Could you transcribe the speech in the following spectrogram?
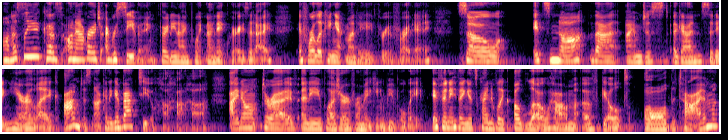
honestly, because on average, I'm receiving 39.98 queries a day if we're looking at Monday through Friday. So it's not that I'm just, again, sitting here like, I'm just not going to get back to you. Ha ha ha. I don't derive any pleasure from making people wait. If anything, it's kind of like a low hum of guilt all the time.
